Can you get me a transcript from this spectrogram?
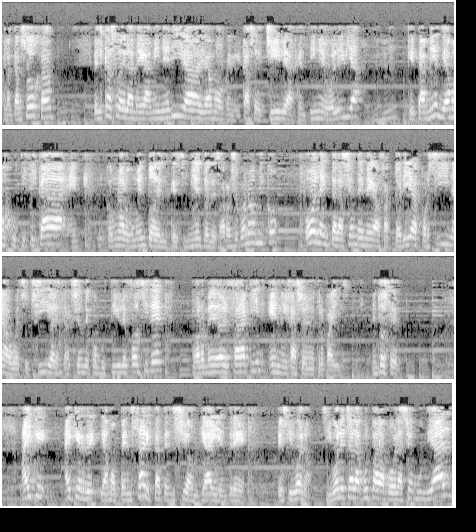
plantar soja. El caso de la megaminería, digamos, en el caso de Chile, Argentina y Bolivia, que también, digamos, justificada con un argumento del crecimiento y el desarrollo económico, o la instalación de megafactorías porcina o el subsidio a la extracción de combustibles fósiles por medio del fracking en el caso de nuestro país. Entonces, hay que hay que, digamos, pensar esta tensión que hay entre, decir, bueno, si vos le echás la culpa a la población mundial,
